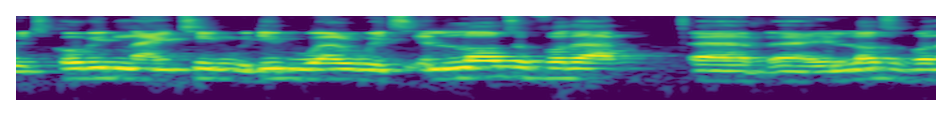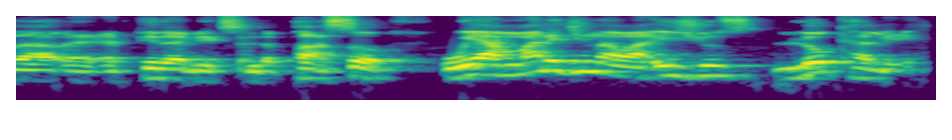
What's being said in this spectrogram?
with COVID nineteen. We did well with a lot of other uh, a lot of other uh, epidemics in the past. So we are managing our issues locally.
